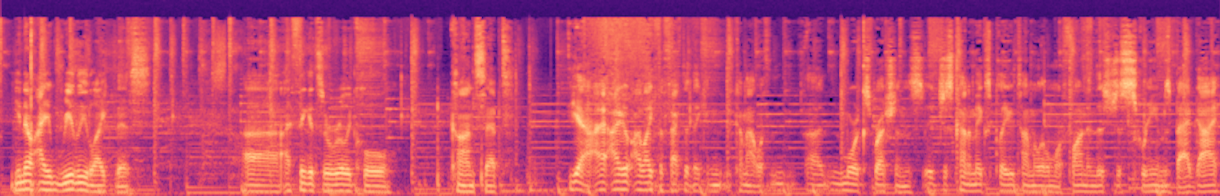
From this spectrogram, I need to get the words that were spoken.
you know, I really like this. Uh, I think it's a really cool concept yeah, I, I, I, like the fact that they can come out with uh, more expressions. It just kind of makes playtime a little more fun, and this just screams bad guy,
